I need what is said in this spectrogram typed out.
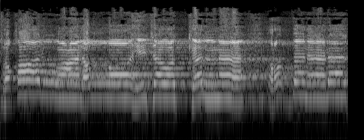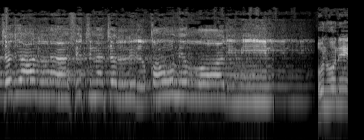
فقالوا على الله توكلنا. ربنا لا تجعلنا فتنة للقوم الظالمين. انہوں نے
